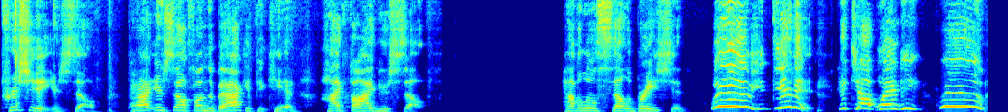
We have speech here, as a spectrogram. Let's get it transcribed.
Appreciate yourself. Pat yourself on the back if you can. High five yourself. Have a little celebration. You did it. Good job, Wendy. Woo!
